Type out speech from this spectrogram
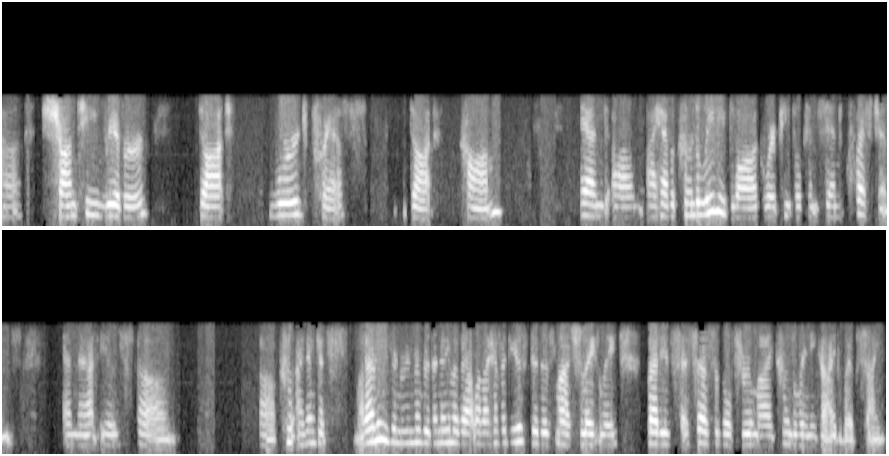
uh, shantiriver.wordpress.com. And um, I have a Kundalini blog where people can send questions, and that is, um, uh, I think it's, I don't even remember the name of that one. I haven't used it as much lately, but it's accessible through my Kundalini Guide website.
